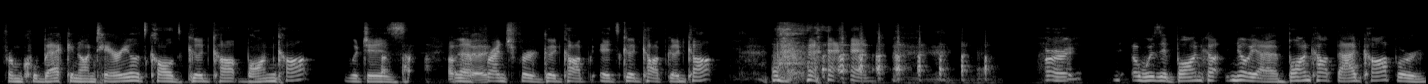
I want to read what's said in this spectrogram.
from Quebec and Ontario. It's called Good Cop Bon Cop, which is okay. uh, French for good cop. It's good cop, good cop. and, or was it Bon Cop? No, yeah, Bon Cop, Bad Cop, or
